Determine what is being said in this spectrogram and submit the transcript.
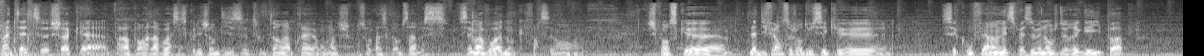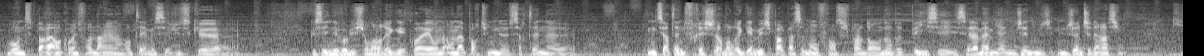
Ma tête choque euh, par rapport à la voix, c'est ce que les gens disent tout le temps. Après, moi je ne conçois pas ça comme ça parce que c'est ma voix, donc forcément. Je pense que la différence aujourd'hui, c'est que c'est qu'on fait un espèce de mélange de reggae hip-hop. Bon, c'est pareil, encore une fois, on n'a rien inventé, mais c'est juste que, que c'est une évolution dans le reggae. Et on, apporte une certaine, une certaine fraîcheur dans le reggae, mais je parle pas seulement en France, je parle dans d'autres pays, c'est la même. Il y a une jeune, une jeune génération qui,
